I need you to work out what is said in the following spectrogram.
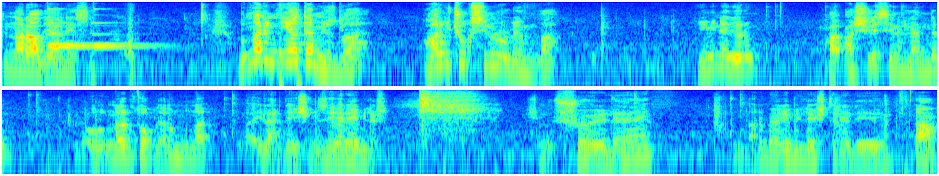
Şunları al ya neyse. Bunları niye atamıyoruz la? Harbi çok sinir oluyorum la. Yemin ediyorum ha- aşırı sinirlendim. Onları toplayalım bunlar ileride işimize yarayabilir. Şimdi şöyle bunları böyle birleştirelim. Tamam.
